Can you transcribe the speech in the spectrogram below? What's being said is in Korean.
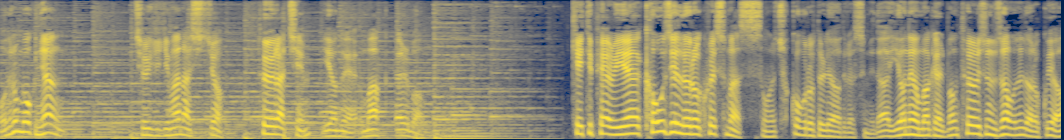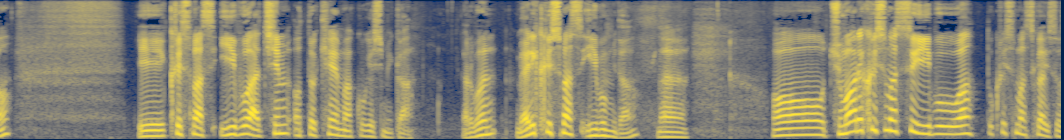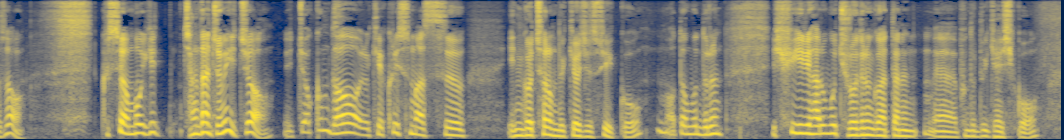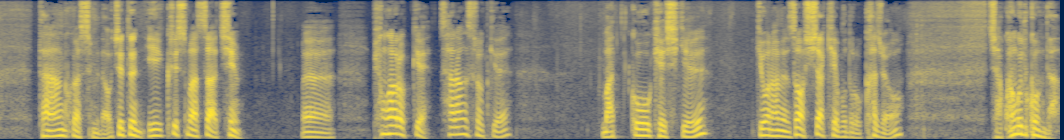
오늘은 뭐 그냥 즐기기만 하시죠. 토요일 아침 이연우의 음악 앨범 케이티 페리의 Cozy Little Christmas 오늘 첫 곡으로 들려드렸습니다. 이연우의 음악 앨범 토요일 순서 오늘 열었고요. 이 크리스마스 이브 아침 어떻게 맞고 계십니까? 여러분, Merry 크리스마스 이브입니다. 네. 어, 주말에 크리스마스 이브와 또 크리스마스가 있어서, 글쎄요, 뭐 이게 장단점이 있죠. 조금 더 이렇게 크리스마스인 것처럼 느껴질 수 있고, 어떤 분들은 휴일이 하루 뭐 줄어드는 것 같다는 예, 분들도 계시고, 다양한 것 같습니다. 어쨌든 이 크리스마스 아침, 예, 평화롭게 사랑스럽게 맞고 계시길 기원하면서 시작해 보도록 하죠. 자, 광고 듣고 옵니다.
